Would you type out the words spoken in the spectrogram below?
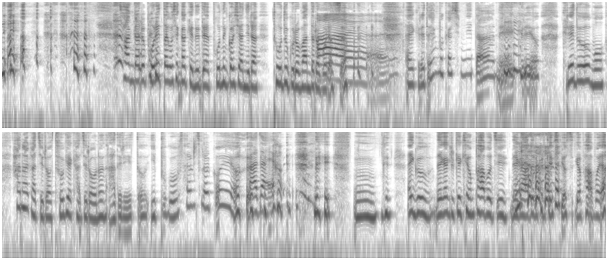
네. 장가를 보냈다고 생각했는데 보는 것이 아니라 도둑으로 만들어 버렸어요. 아, 아 그래도 행복하십니다. 네, 그래요. 그래도 뭐 하나 가지러 두 개 가지러 오는 아들이 또 이쁘고 사랑스러울 거예요. 맞아요. 네, 음, 아이고 내가 그렇게 키운 바보지. 내가 아들을 그렇게 키웠으니까 바보야.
